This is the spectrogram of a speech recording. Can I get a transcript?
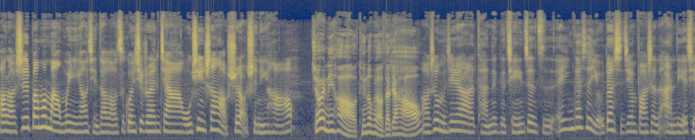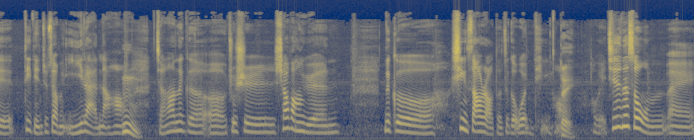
好，老师帮帮忙，我们为您邀请到劳资关系专家吴信生老师，老师您好。嘉惠你好，听众朋友大家好。老师，我们今天要来谈那个前一阵子，哎，应该是有一段时间发生的案例，而且地点就在我们宜兰呐，哈。嗯。讲到那个呃，就是消防员那个性骚扰的这个问题，哈。对。OK，其实那时候我们哎，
